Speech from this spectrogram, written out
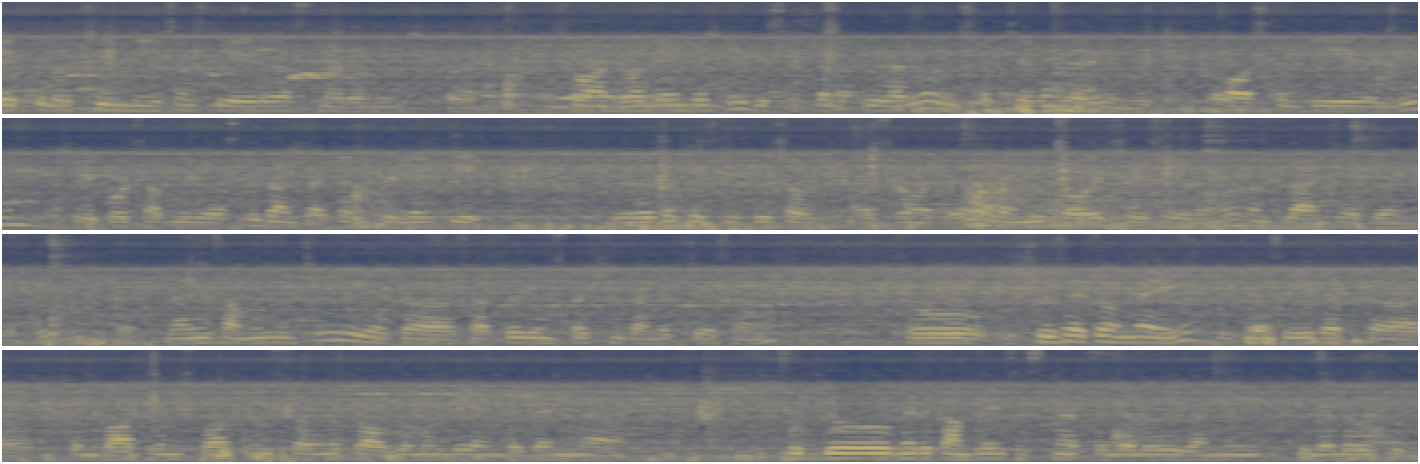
వ్యక్తులు వచ్చి న్యూసెన్స్ క్రియేట్ చేస్తున్నారని. సో అందువల్ల ఏంటంటే డిస్ట్రిక్ట్ కలెక్టర్ గారు ఇన్స్ట్రక్ట్ చేయడం జరిగింది. హాస్టల్కి వెళ్ళి రిపోర్ట్ సబ్మిట్ చేస్తే దాని ప్రకారం పిల్లలకి ఏదైతే ఫెసిలిటీస్ అవసరం అవుతాయో అవన్నీ ప్రొవైడ్ చేసే విధంగా మనం ప్లాన్ చేద్దామని చెప్పి. దానికి సంబంధించి ఒక సర్ప్రైజ్ ఇన్స్పెక్షన్ కండక్ట్ చేసాము సో ఇష్యూస్ అయితే ఉన్నాయి. సీ దట్ uh, కొన్ని బాత్రూమ్స్ బాత్రూమ్స్ పరంగా ప్రాబ్లం ఉంది అండ్ దెన్ ఫుడ్ మీద కంప్లైంట్స్ ఇస్తున్నారు పిల్లలు. ఇవన్నీ పిల్లలు ఫుడ్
